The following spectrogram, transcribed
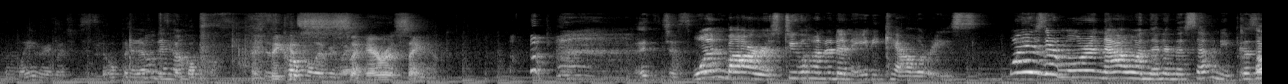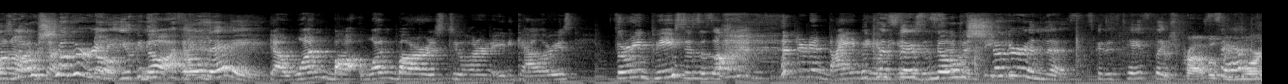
even weigh very much. Just open it up Oh, and it's cocoa. I think cocoa it's everywhere. Sahara sand. It's just One bar is 280 calories. Why is there more in that one than in the 70? because Oh, there's no, I'm sorry. sugar No, in it. You can no, eat this all day. Yeah, one bar one bar is 280 calories. Three pieces is 190. Because there's the no 70. sugar in this. It's gonna taste like There's probably more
